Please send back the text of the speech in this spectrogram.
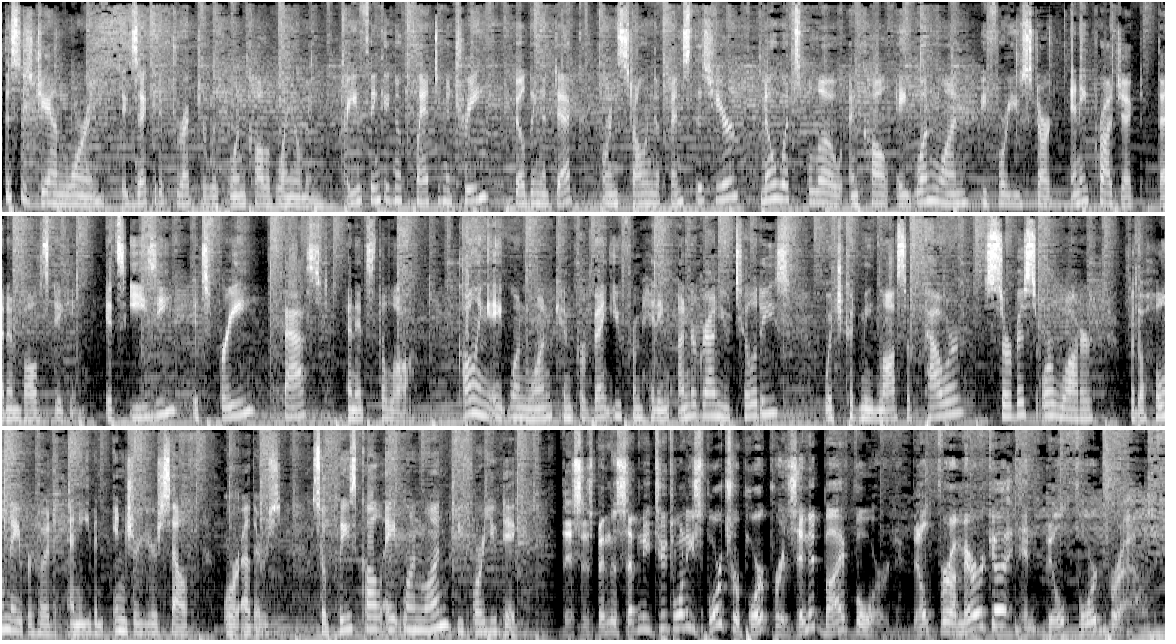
This is Jan Warren, Executive Director with One Call of Wyoming. Are you thinking of planting a tree, building a deck, or installing a fence this year? Know what's below and call 811 before you start any project that involves digging. It's easy, it's free, fast, and it's the law. Calling 811 can prevent you from hitting underground utilities, which could mean loss of power, service, or water for the whole neighborhood and even injure yourself or others. So please call 811 before you dig. This has been the 7220 Sports Report presented by Ford. Built for America and built Ford proud.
